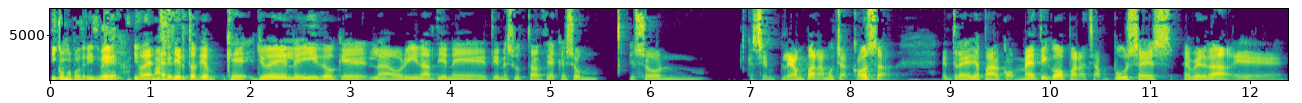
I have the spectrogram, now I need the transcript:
Y como podréis ver, aquí en A la ver, imagen, es cierto que, que yo he leído que la orina tiene, tiene sustancias que son, que son que se emplean para muchas cosas. Entre ellas para cosméticos, para champuses, es verdad. eh,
